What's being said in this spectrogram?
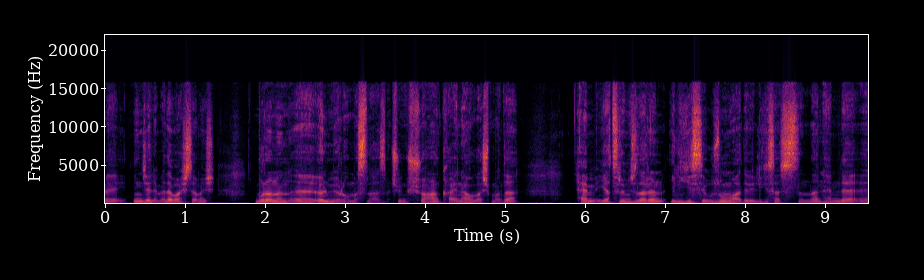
ve incelemede başlamış. Buranın e, ölmüyor olması lazım. Çünkü şu an kaynağa ulaşmada hem yatırımcıların ilgisi, uzun vadeli ilgisi açısından hem de e,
